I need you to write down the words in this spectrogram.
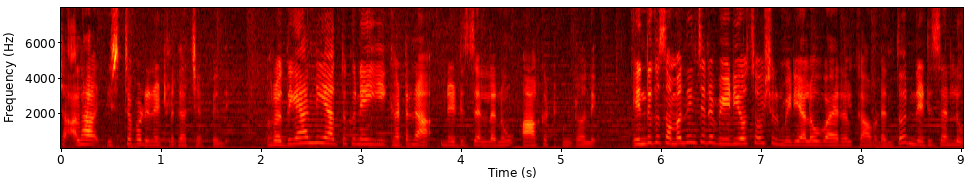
చాలా ఇష్టపడినట్లుగా చెప్పింది. హృదయాన్ని అత్తుకునే ఈ ఘటన నెటిజన్లను ఆకట్టుకుంటోంది. ఇందుకు సంబంధించిన వీడియో సోషల్ మీడియాలో వైరల్ కావడంతో నెటిజన్లు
